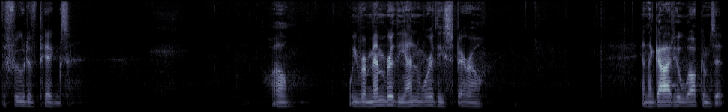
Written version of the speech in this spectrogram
the food of pigs? Well, we remember the unworthy sparrow and the God who welcomes it.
